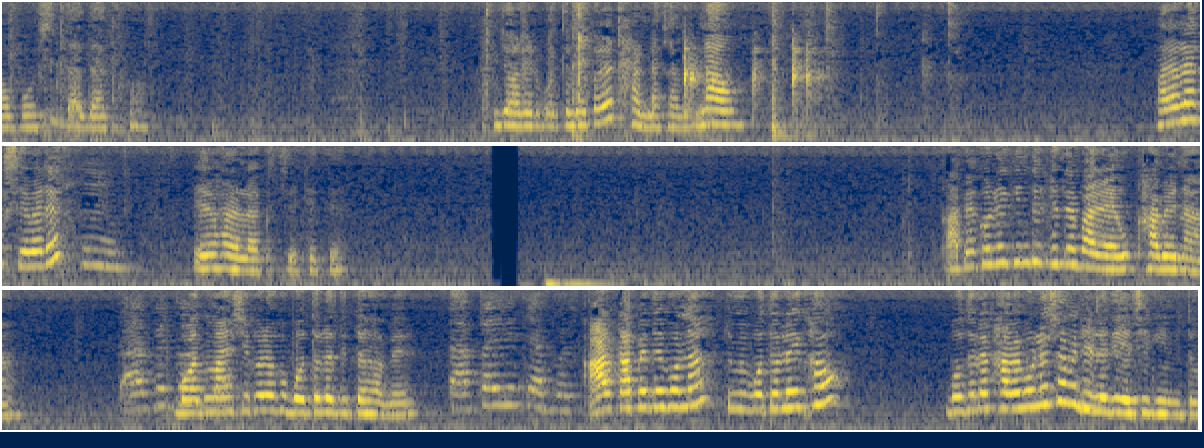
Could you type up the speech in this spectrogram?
অবস্থা দেখো। জলের বোতলে করে ঠান্ডা খাবে। নাও। ভালো লাগছে এবারে? এর ভালো লাগছে খেতে। কাপে করে কিন্তু খেতে পারে ও খাবে না। বদমাইশি করে ওকে বোতলে দিতে হবে। আর কাপে দেবো না তুমি বোতলেই খাও। বোতলে খাবে বলেছ আমি ঢেলে দিয়েছি কিন্তু।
